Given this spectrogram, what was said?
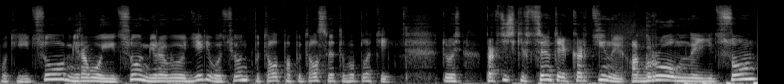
вот яйцо, мировое яйцо, мировое дерево, вот все он пытал, попытался это воплотить. То есть практически в центре картины огромное яйцо,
